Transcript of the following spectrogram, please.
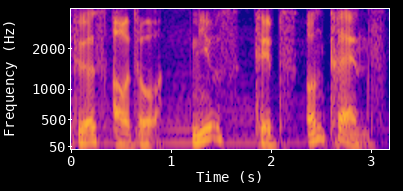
fürs Auto. News, Tipps und Trends.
